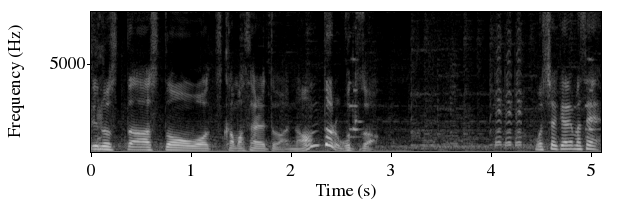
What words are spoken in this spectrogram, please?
偽のスターストーンをつかまされるとは何たることだ。申し訳ありません。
